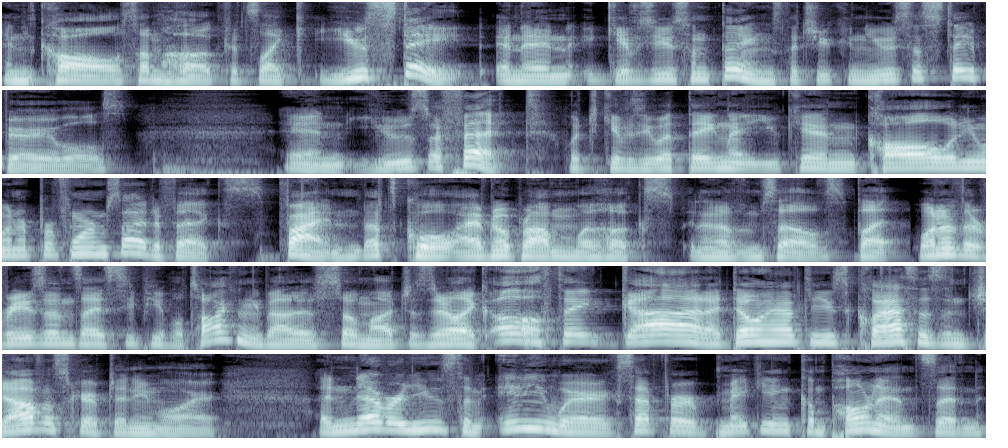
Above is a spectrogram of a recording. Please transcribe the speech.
and call some hook that's like use state, and then it gives you some things that you can use as state variables and use effect, which gives you a thing that you can call when you want to perform side effects. Fine, that's cool. I have no problem with hooks in and of themselves. But one of the reasons I see people talking about it so much is they're like, oh, thank God, I don't have to use classes in JavaScript anymore. I never use them anywhere except for making components and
